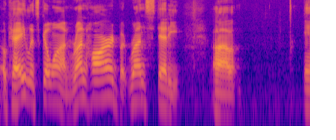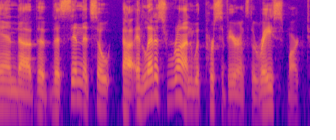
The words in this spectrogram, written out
Okay, let's go on. Run hard, but run steady. Uh, and uh, the, the sin that's so, uh, and let us run with perseverance, the race marked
